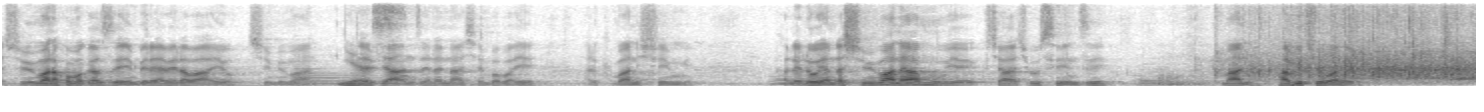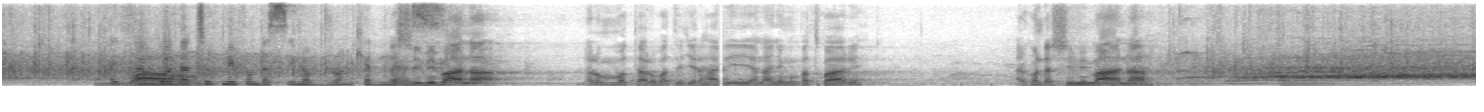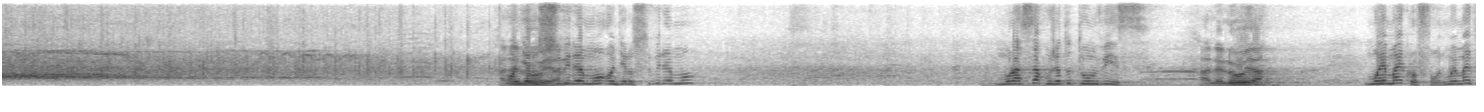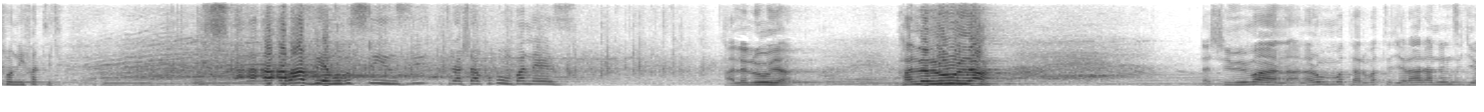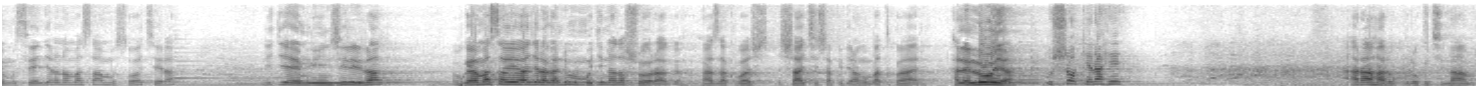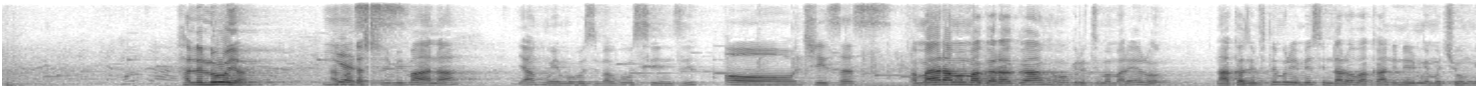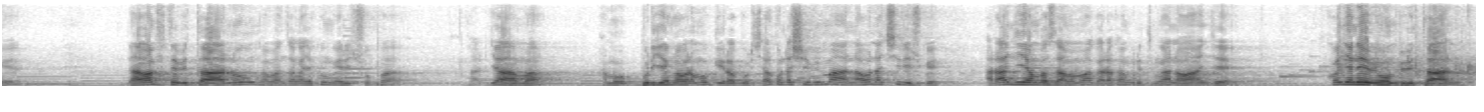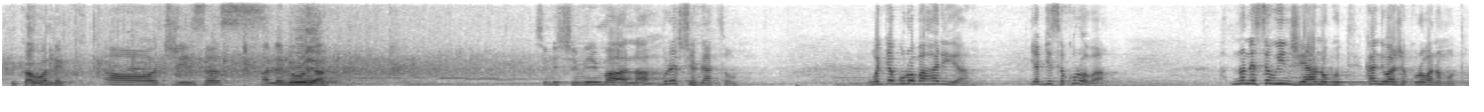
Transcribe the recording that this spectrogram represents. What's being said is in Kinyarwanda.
ndashima imana ko mpagaze imbere y'abera bayo shima imana byari byanze nari ntashye mbabaye ariko imana ishimwe. Haleluya ndashima imana yankuye ku cyaha cy'ubusinzi. Imana habwe icyubahiro. I thank God that took me from the sin of drunkenness. ndashima imana nari umumotari ubategera hariya nanjye ngo mbatware. Ariko ndashima imana ongera usubiremo ongera usubiremo murasakuje tutumvise. Haleluya muhe microphone muhe microphone yifatire abavuye mu businzi turashaka kubumva neza. Haleluya haleluya ndashima imana nari umumotari ubategera hariya nzi igihe musengera n'amasaha musohokera. N'igihe mwinjirira. Ubwo ayo masaha iyo yageraga ndi mu mujyi narashoraga nkaza kubashakisha kugira ngo mbatware. Haleluya! Ushokera he? Ari haruguru ku kinamba. Haleluya! Ariko ndashima imana yankuye mu buzima bw'ubusinzi. Oh jesus. Mama yarampamagaraga nkamubwira uti mama rero nta kazi mfite muri iyi minsi ndaroba kandi ni rimwe mu cyumweru. Naba mfite bitanu nkabanza nkajya kunywera icupa nkaryama nkamu- buri gihe nkahora amubwira gutya ariko ndashima imana aho nakirijwe aranyiyambaza ampamagara akambwira uti mwana wanjye ko nkeneye ibihumbi bitanu bikaboneka. Oh jesus. Haleluya ikindi nshimira imana buretse gato. Wajyaga uroba hariya. Yabyise kuroba. None se winjiye hano gute? Kandi waje kuroba na moto.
